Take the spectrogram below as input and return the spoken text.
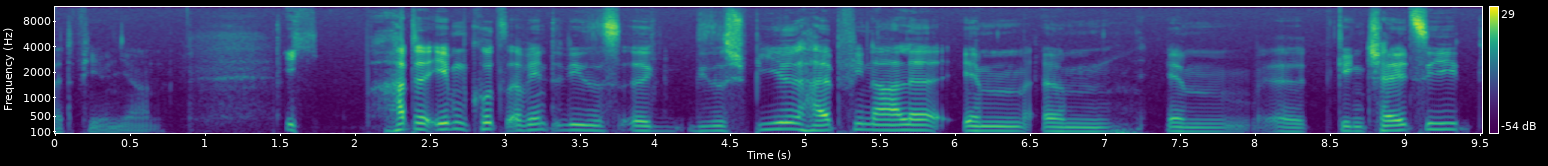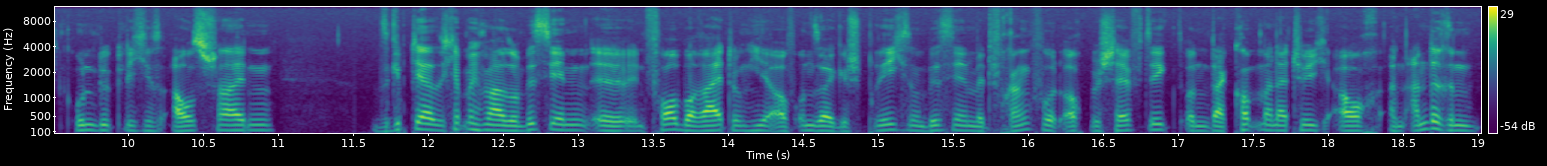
seit vielen Jahren. Ich hatte eben kurz erwähnt, dieses, äh, dieses Spiel, Halbfinale im, ähm, im, äh, gegen Chelsea, unglückliches Ausscheiden. Es gibt ja, ich habe mich mal so ein bisschen äh, in Vorbereitung hier auf unser Gespräch so ein bisschen mit Frankfurt auch beschäftigt und da kommt man natürlich auch an anderen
